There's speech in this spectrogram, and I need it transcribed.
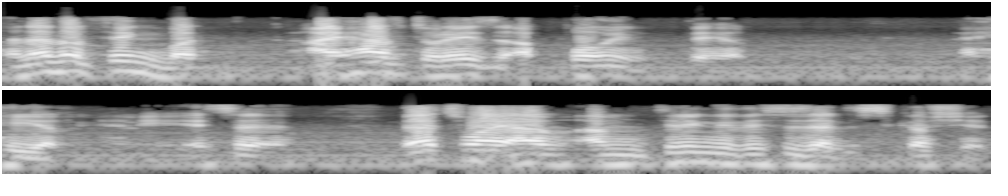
another thing, but I have to raise a point there, here. It's a that's why I'm, I'm telling you this is a discussion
